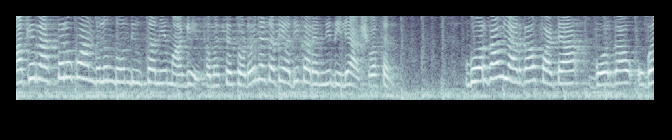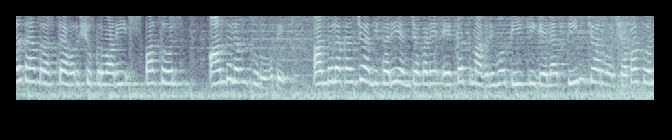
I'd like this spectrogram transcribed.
अखेर रास्ता रोको आंदोलन दोन दिवसांनी मागे. समस्या सोडवण्यासाठी अधिकाऱ्यांनी दिले आश्वासन. बोरगाव लाडगाव फाट्या बोरगाव उबरठाम रस्त्यावर शुक्रवारी पासून आंदोलन सुरू होते. आंदोलकांचे अधिकारी यांच्याकडे एकच मागणी होती की गेल्या तीन चार वर्षापासून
